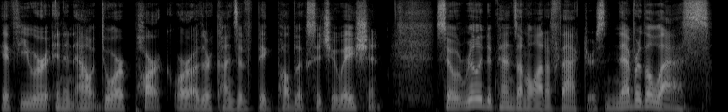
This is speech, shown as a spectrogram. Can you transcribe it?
if you were in an outdoor park or other kinds of big public situation. So it really depends on a lot of factors. Nevertheless,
